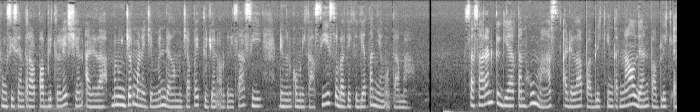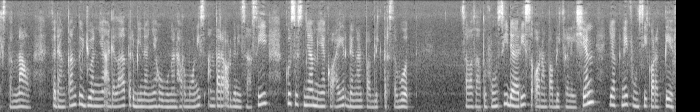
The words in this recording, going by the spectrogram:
Fungsi sentral public relation adalah menunjang manajemen dalam mencapai tujuan organisasi dengan komunikasi sebagai kegiatan yang utama. Sasaran kegiatan humas adalah publik internal dan publik eksternal sedangkan tujuannya adalah terbinanya hubungan harmonis antara organisasi, khususnya Miyako Air dengan publik tersebut. Salah satu fungsi dari seorang public relation yakni fungsi korektif.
